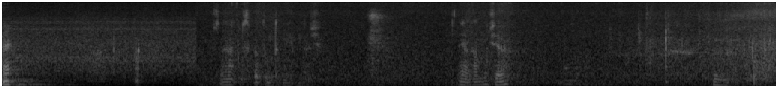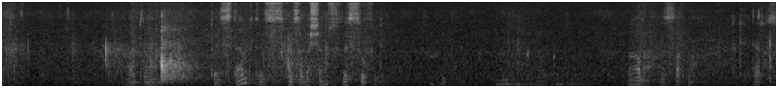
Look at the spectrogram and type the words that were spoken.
Nie? Że na tym spektrum tego nie widać. Jak tam u? Hmm. Ale to, to jest stęp? To jest końcowa ściana, to jest sufit? No dobra, zostawmy. Tak jak teraz.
